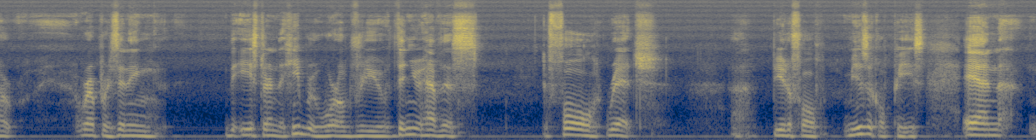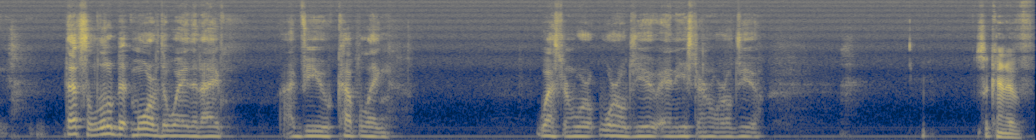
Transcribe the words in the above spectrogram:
uh, representing the Eastern, the Hebrew worldview, then you have this full, rich, uh, beautiful musical piece, and that's a little bit more of the way that I I view coupling Western world, worldview and Eastern worldview. So kind of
